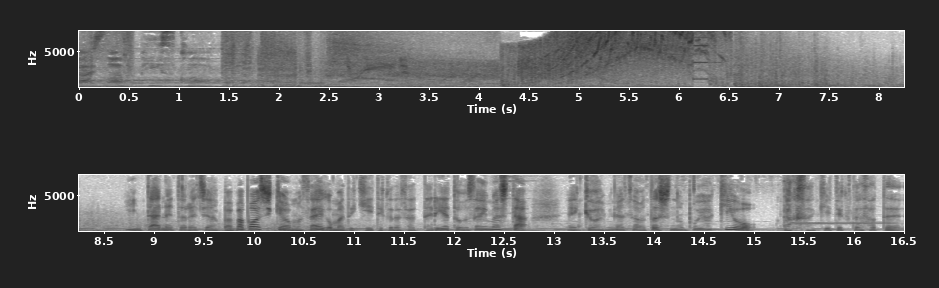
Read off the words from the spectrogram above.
By Love Peace Club. インターネットラジオババボシ今日も最後まで聞いてくださってありがとうございました。え今日は皆さん私のぼやきをたくさん聞いてくださって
